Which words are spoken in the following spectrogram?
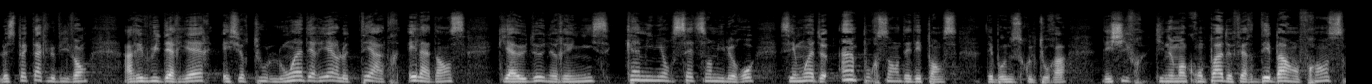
Le spectacle vivant arrive lui derrière et surtout loin derrière le théâtre et la danse qui à eux deux ne réunissent qu'un million sept cent mille euros. C'est moins de 1% des dépenses des bonus cultura. Des chiffres qui ne manqueront pas de faire débat en France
